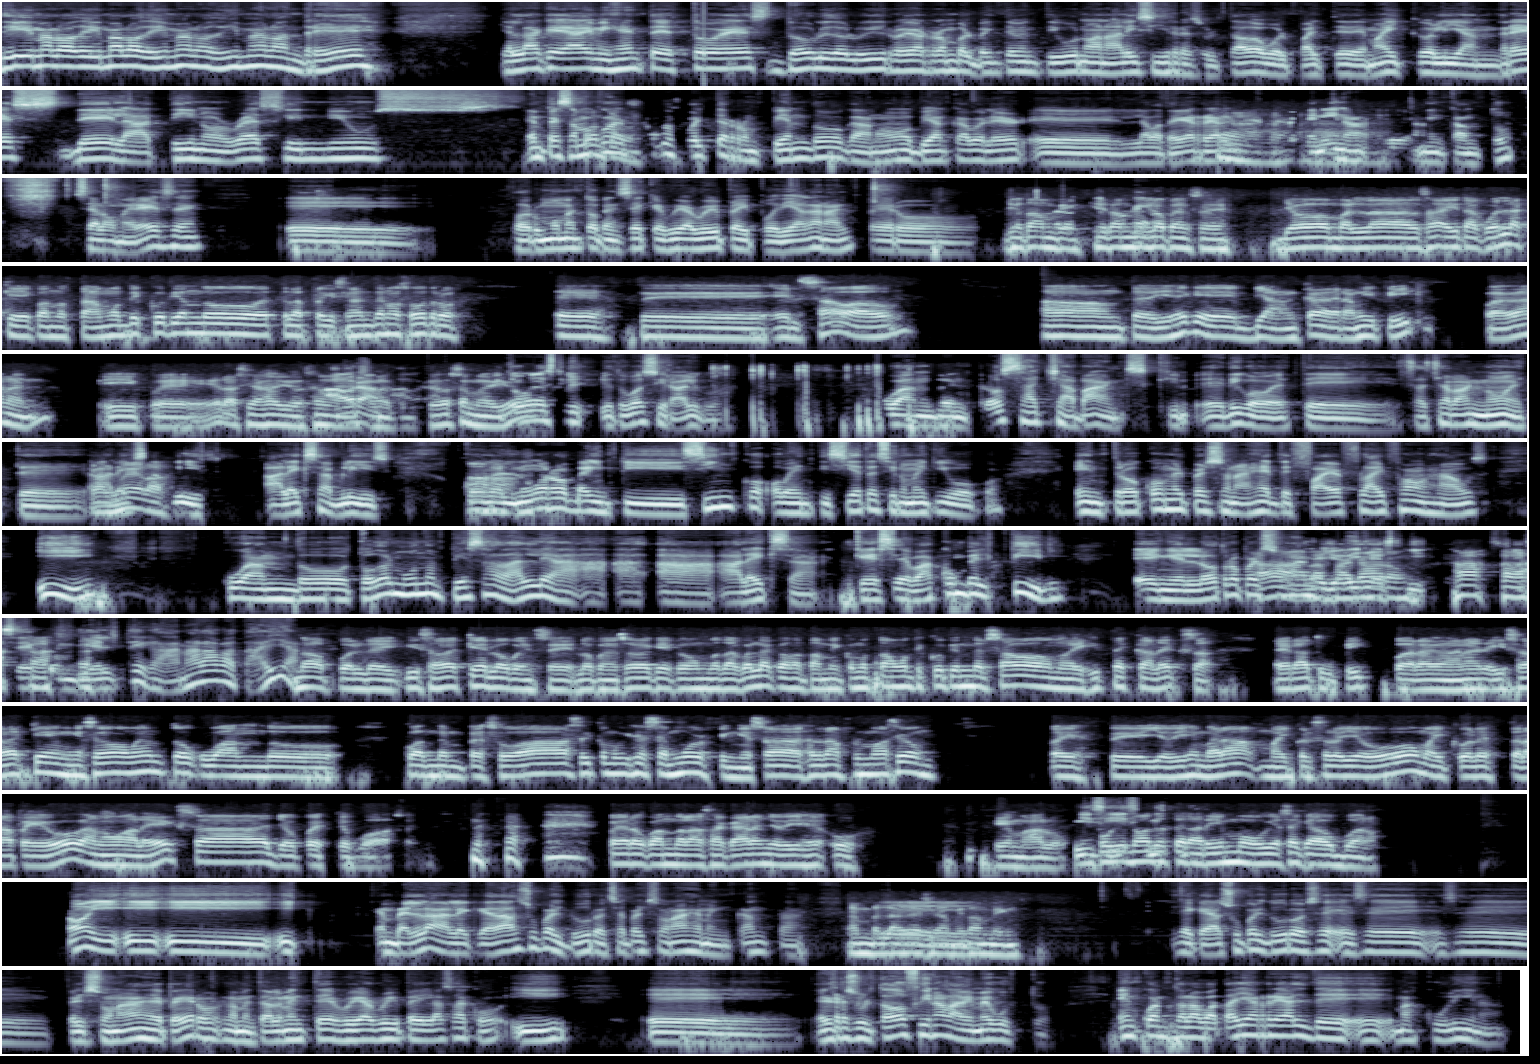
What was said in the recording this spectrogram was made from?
Dímelo, dímelo, dímelo, dímelo, Andrés. ¿Qué es la que hay, mi gente? Esto es WWE Royal Rumble 2021, análisis y resultado por parte de Michael y Andrés de Latino Wrestling News. Empezamos con el foco fuerte rompiendo, ganó Bianca Belair eh, la batalla real ah. femenina, eh, me encantó, se lo merece. Eh, por un momento pensé que Rhea Ripley podía ganar, pero yo también, yo también lo pensé. Yo, en verdad, o sea, y te acuerdas que cuando estábamos discutiendo este, las predicciones de nosotros, este, el sábado, um, te dije que Bianca era mi pick para ganar. Y pues, gracias a Dios, se me, se me dio. Yo, te voy a decir, yo te voy a decir algo. Cuando entró Sacha Banks, eh, digo, este, Sacha Banks no, este, Alexa Bliss, Alexa Bliss, con el número 25 o 27, si no me equivoco entró con el personaje de Firefly Funhouse y cuando todo el mundo empieza a darle a, Alexa que se va a convertir en el otro ah, personaje, yo dije, si, se convierte, gana la batalla. No, por ley. Y sabes qué, lo pensé, lo pensé que como te acuerdas, cuando también como estábamos discutiendo el sábado, me dijiste que Alexa era tu pick para ganar. Y sabes que en ese momento, cuando, cuando empezó a hacer como dice ese morphing, esa, esa transformación, este, yo dije, mira, Michael se lo llevó, Michael la pegó, ganó Alexa, yo pues, ¿qué puedo hacer? Pero cuando la sacaron, yo dije, uff, qué malo. Un poquito de estelarismo hubiese quedado bueno. No, y, y, en verdad le queda súper duro, ese personaje me encanta. En verdad que sí, a mí eh, también. Le queda súper duro ese, ese, ese personaje, pero lamentablemente Rhea Ripley la sacó y eh, el resultado final a mí me gustó. En cuanto a la batalla real de eh, masculina,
